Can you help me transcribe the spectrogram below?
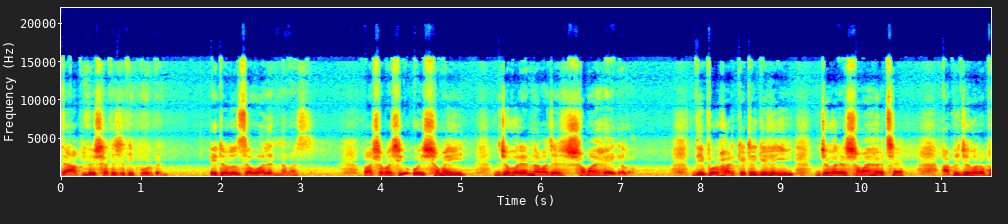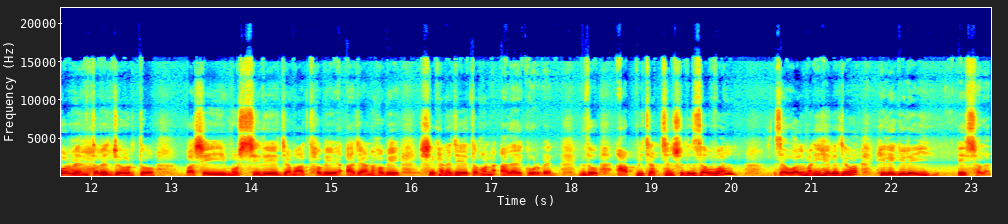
তা আপনি ওই সাথে সাথেই পড়বেন। এটা হলো জওয়ালের নামাজ। পাশাপাশি ওই সময়ই জোহরের নামাজের সময় হয়ে গেল। দ্বীপরহার কেটে গেলেই জোহরের সময় হয়েছে। আপনি জোহরও পড়বেন, তবে জোহর তো পাশেই মসজিদে জামাত হবে, আজান হবে, সেখানে যেয়ে তখন আদায় করবেন। কিন্তু আপনি চাচ্ছেন শুধু জাওয়াল? জাওয়াল মানে হেলে যাওয়া, হেলে গেলেই এই সলাৎ।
